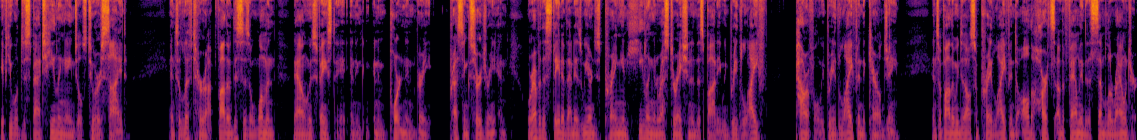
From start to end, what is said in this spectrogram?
if you will dispatch healing angels to her side and to lift her up. Father, this is a woman now who's faced an, an important and very pressing surgery. And wherever the state of that is, we are just praying in healing and restoration in this body. We breathe life, powerful. We breathe life into Carol Jane. And so, Father, we just also pray life into all the hearts of the family that assemble around her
